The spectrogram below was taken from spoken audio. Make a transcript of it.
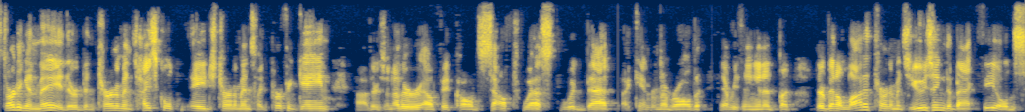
starting in May, there have been tournaments, high school age tournaments like Perfect Game. Uh, there's another outfit called Southwest Wood Bat. I can't remember all the everything in it, but there have been a lot of tournaments using the back fields.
